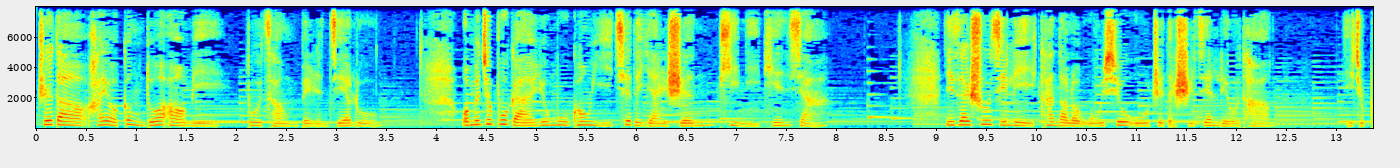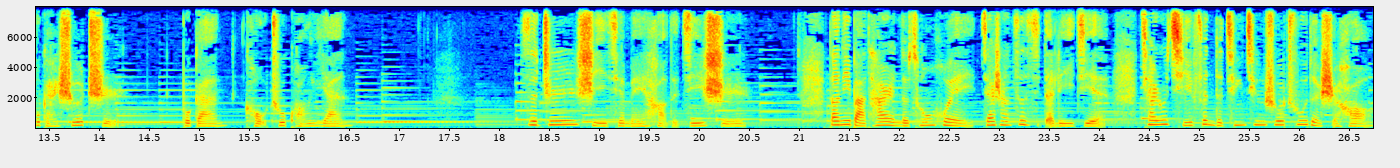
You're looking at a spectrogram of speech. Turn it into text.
知道还有更多奥秘不曾被人揭露，我们就不敢用目空一切的眼神睥睨天下。你在书籍里看到了无休无止的时间流淌，你就不敢奢侈，不敢口出狂言。自知是一切美好的基石。当你把他人的聪慧加上自己的理解，恰如其分地轻轻说出的时候，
